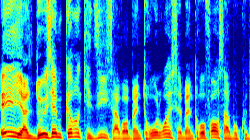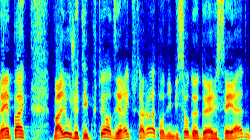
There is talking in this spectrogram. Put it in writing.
Et il y a le deuxième camp qui dit ça va bien trop loin, c'est bien trop fort, ça a beaucoup d'impact. Mario, je t'écoutais en direct tout à l'heure ton émission de, de LCN.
